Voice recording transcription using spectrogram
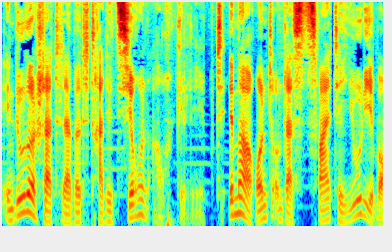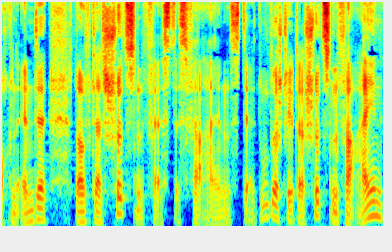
In Duderstadt, da wird Tradition auch gelebt. Immer rund um das zweite Juli-Wochenende läuft das Schützenfest des Vereins. Der Duderstädter Schützenverein,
